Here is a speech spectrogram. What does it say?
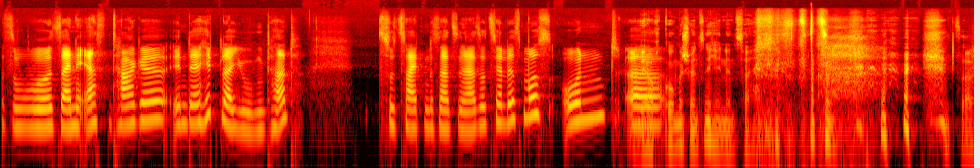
so seine ersten Tage in der Hitlerjugend hat, zu Zeiten des Nationalsozialismus und Wäre äh, auch komisch, wenn es nicht in den Zeiten ist. Sorry.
